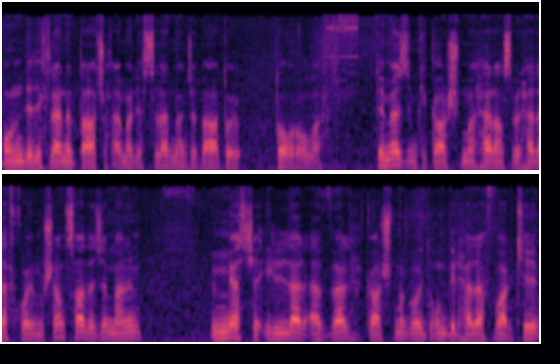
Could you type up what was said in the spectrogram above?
onun dediklərinə daha çox əməl etsələr məncə daha doğru olar. Deməzdim ki, qarşıma hər hansı bir hədəf qoymuşam. Sadəcə mənim Ümumiyyətcə illər əvvəl qarşıma qoyduğum bir hədəf var ki,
